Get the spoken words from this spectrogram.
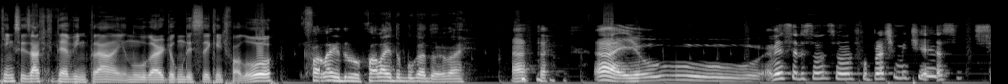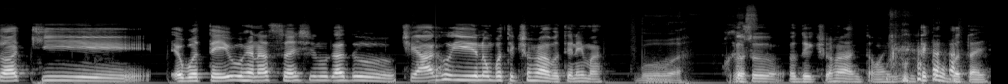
quem vocês acham que deve entrar no lugar de algum desses aí que a gente falou? Fala aí do, fala aí do bugador, vai. Ah, tá. Ah, eu. A minha seleção da semana ficou praticamente essa. Só que. Eu botei o Renato Sanches no lugar do Thiago e não botei Cristiano Ronaldo, botei Neymar. Boa. Porque eu, sou, eu odeio Cristiano Ronaldo, então aí não tem como botar ele.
